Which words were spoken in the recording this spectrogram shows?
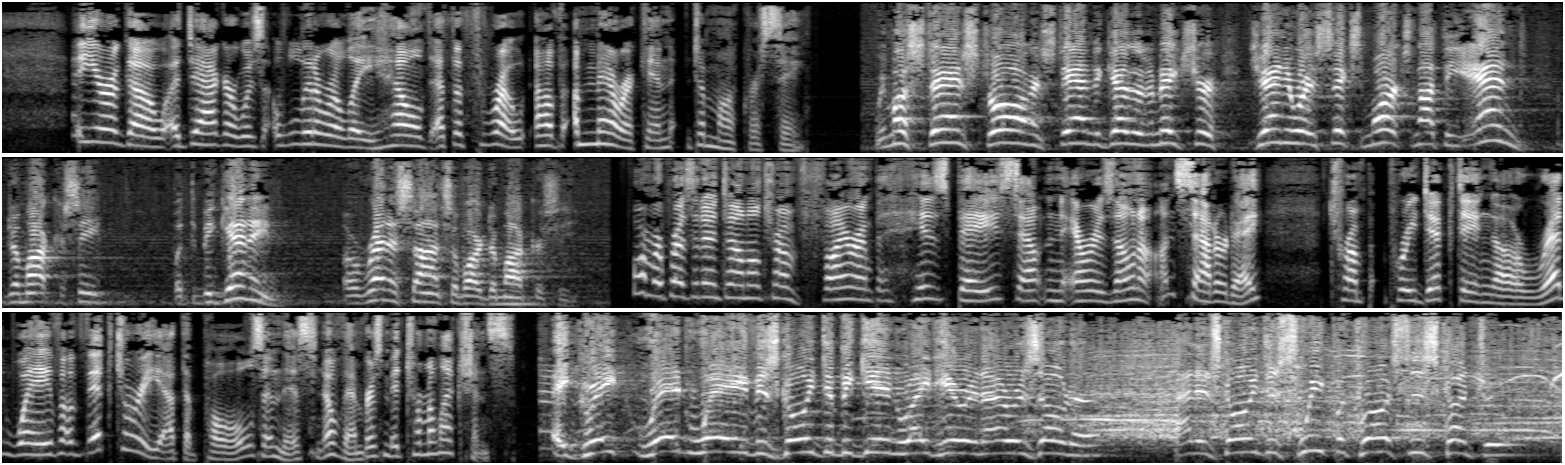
a year ago a dagger was literally held at the throat of American democracy. We must stand strong and stand together to make sure January 6 marks not the end of democracy, but the beginning, a renaissance of our democracy. Former President Donald Trump firing his base out in Arizona on Saturday. Trump predicting a red wave of victory at the polls in this November's midterm elections. A great red wave is going to begin right here in Arizona, and it's going to sweep across this country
